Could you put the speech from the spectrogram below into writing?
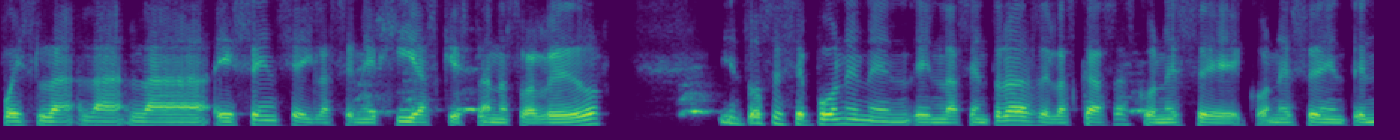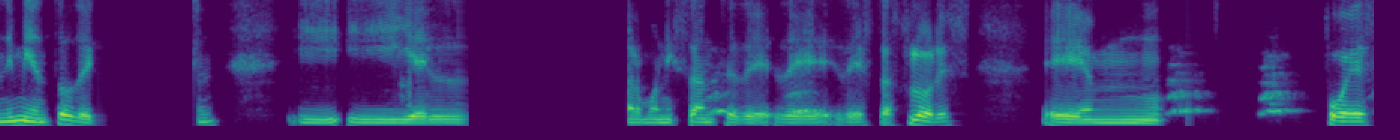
pues la, la, esencia y las energías que están a su alrededor. Y entonces se ponen en, en las entradas de las casas con ese, con ese entendimiento de y, el armonizante de, estas flores, em, pues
